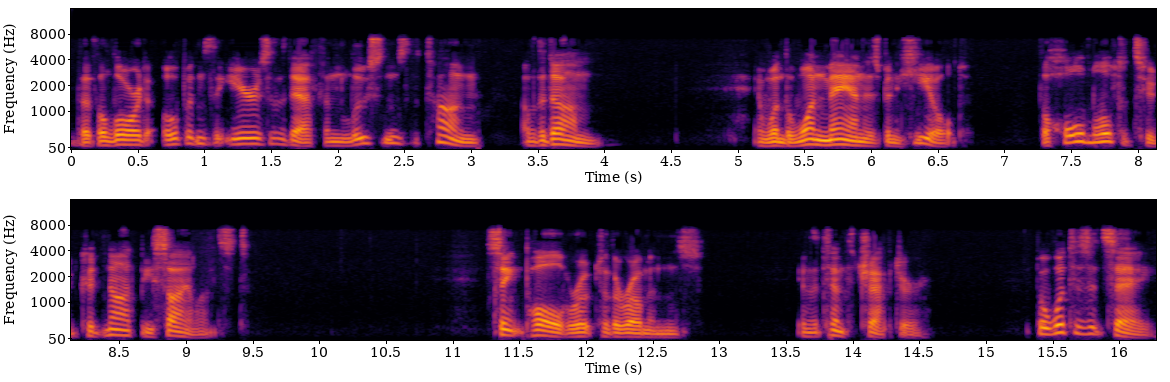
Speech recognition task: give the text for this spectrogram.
that the Lord opens the ears of the deaf and loosens the tongue of the dumb. And when the one man has been healed, the whole multitude could not be silenced. St. Paul wrote to the Romans in the 10th chapter But what does it say?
